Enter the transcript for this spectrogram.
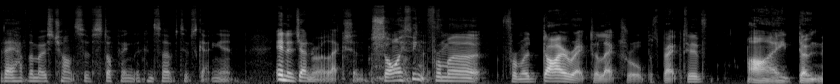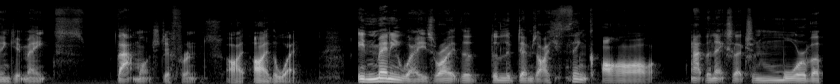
they have the most chance of stopping the Conservatives getting in, in a general election? So I think from a from a direct electoral perspective, I don't think it makes that much difference either way. In many ways, right, the the Lib Dems I think are at the next election more of a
